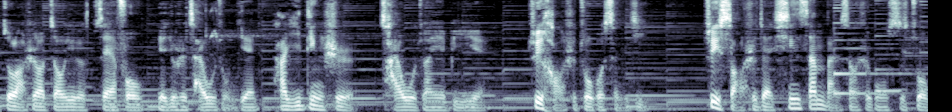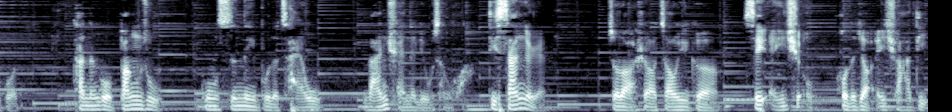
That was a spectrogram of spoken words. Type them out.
周老师要招一个 CFO，也就是财务总监，他一定是财务专业毕业，最好是做过审计，最少是在新三板上市公司做过的，他能够帮助公司内部的财务完全的流程化。第三个人，周老师要招一个 CHO 或者叫 HRD，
